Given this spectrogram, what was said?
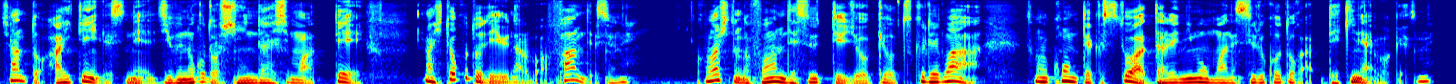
ちゃんと相手にですね、自分のことを信頼してもらって、まあ一言で言うならばファンですよね。この人のファンですっていう状況を作れば、そのコンテクストは誰にも真似することができないわけですね。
